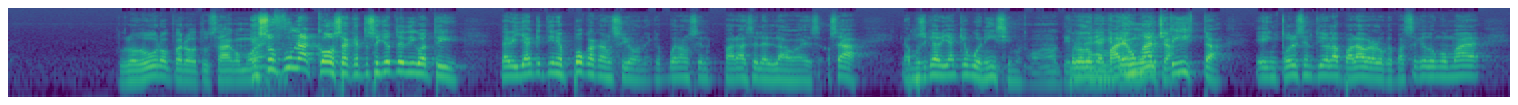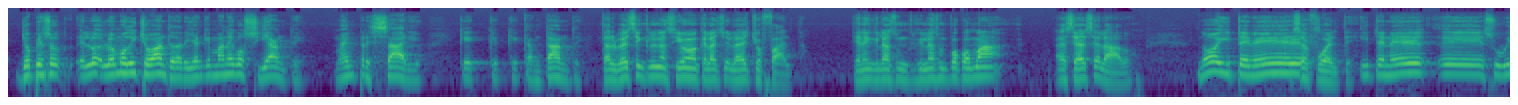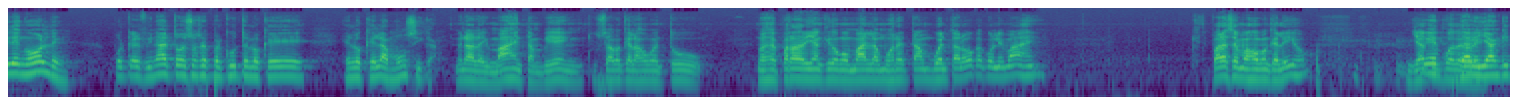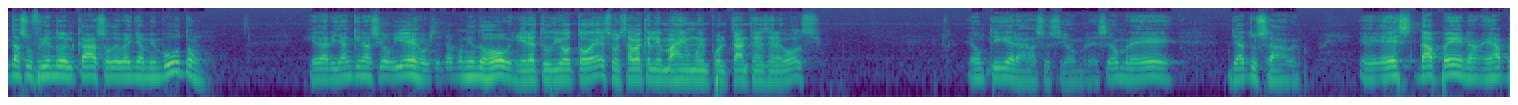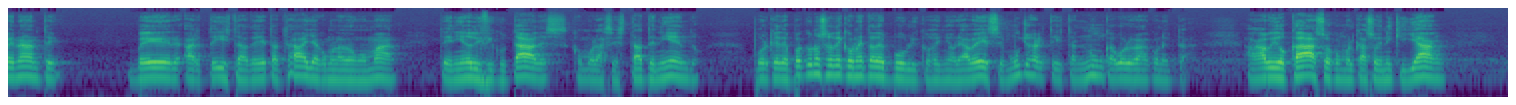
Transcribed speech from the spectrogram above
Duro, duro, pero tú sabes cómo Eso es. fue una cosa que entonces yo te digo a ti, Daddy Yankee tiene pocas canciones que puedan parársele al lado a esa. O sea, la música de Daddy Yankee es buenísima. No, no, tiene- pero Don Omar es un mucha. artista en todo el sentido de la palabra. Lo que pasa es que Don Omar, yo pienso, eh, lo, lo hemos dicho antes, Daddy Yankee es más negociante, más empresario que, que- que cantante. Tal vez esa inclinación es que le ha hecho, le ha hecho falta. Tiene que inclinarse, un- inclinarse un poco más hacia ese lado. No, y tener, Ese es fuerte. y tener eh, su vida en orden, porque al final todo eso repercute en lo que es, en lo que es la música. Mira, la imagen también. Tú sabes que la juventud no es para de Yankee Don Omar. La mujer está vuelta loca con la imagen. Parece más joven que el hijo. Ya tú puedes Daddy ver. Yankee está sufriendo del caso de Benjamin Button. Que Daddy Yankee nació viejo y se está poniendo joven. Y él estudió todo eso. Él sabe que la imagen es muy importante en ese negocio. Es un tiguerazo ese hombre. Ese hombre es, ya tú sabes. Eh, es, da pena, es apenante ver artistas de esta talla como la de Don Omar teniendo dificultades como las está teniendo. Porque después que uno se desconecta del público, señores, a veces muchos artistas nunca vuelven a conectar. Han habido casos, como el caso de Nicky Jam.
